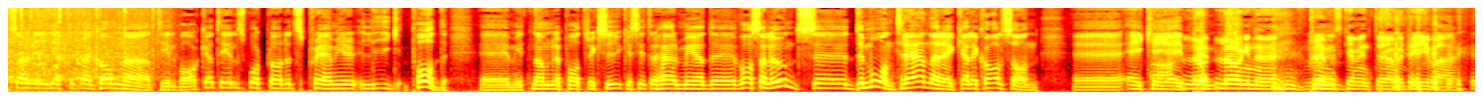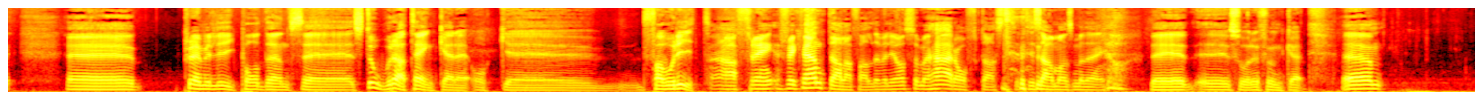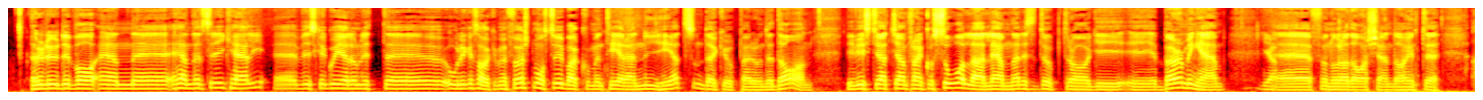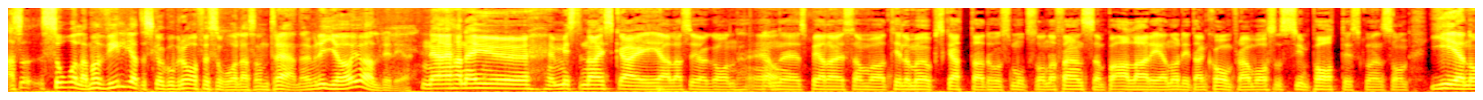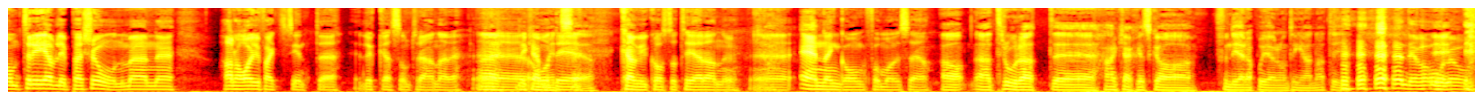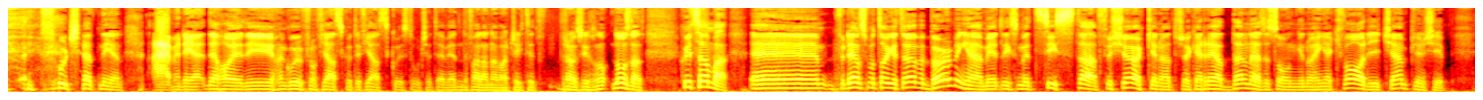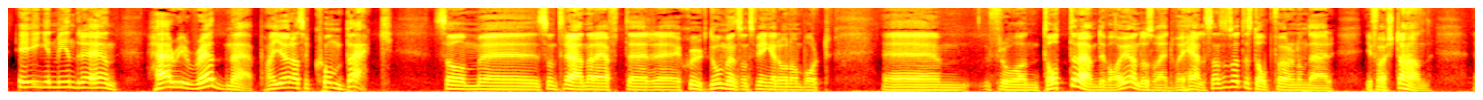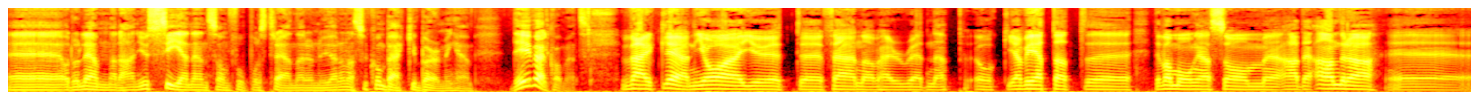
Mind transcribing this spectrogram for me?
Hälsar vi hjärtligt välkomna tillbaka till Sportbladets Premier League-podd. Eh, mitt namn är Patrik Syk, jag sitter här med eh, Vasalunds eh, demontränare Kalle Karlsson, eh, a.k.a. Ja, Prem- lugn nu, nu ska vi inte överdriva här eh, Premier League-poddens eh, stora tänkare och eh, favorit. ja, fre- Frekvent i alla fall, det är väl jag som är här oftast tillsammans med dig Det är eh, så det funkar. Um, Hörru du, det var en eh, händelserik helg. Eh, vi ska gå igenom lite eh, olika saker men först måste vi bara kommentera en nyhet som dök upp här under dagen. Vi visste ju att Gianfranco Sola lämnade sitt uppdrag i, i Birmingham ja. eh, för några dagar sedan. Det har inte, alltså Sola, man vill ju att det ska gå bra för Sola som tränare men det gör ju aldrig det. Nej han är ju Mr Nice Guy i allas ögon En Ja. eh, spelare som var till och med uppskattad hos motståndarfansen på alla arenor dit han kom för han var så sympatisk och en sån genomtrevlig person men eh, han har ju faktiskt inte lyckats som tränare Nej, det kan Eh, man inte säga. kan vi konstatera nu eh, Än en gång får man väl säga Ja, jag tror att eh, han kanske ska fundera på att göra någonting annat i, Det var i, i fortsättningen. Nej men det, det har det är han går ju från fiasko till fiasko i stort sett. Jag vet inte ifall han har varit riktigt framgångsrik nå- någonstans. Skitsamma. Eh, för den som har tagit över Birmingham med liksom ett sista försök att försöka rädda den här säsongen och hänga kvar i Championship är ingen mindre än Harry Redknapp. Han gör alltså comeback som, eh, som tränare efter eh, sjukdomen som tvingade honom bort eh, från Tottenham. Det var ju ändå så, det var ju hälsan som satte stopp för honom där i första hand. Eh, och då lämnade han ju scenen som fotbollstränare och nu gör han alltså comeback i Birmingham. Det är välkommet. Verkligen, jag är ju ett eh, fan av Harry Redknapp och jag vet att eh, det var många som eh, hade andra eh,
